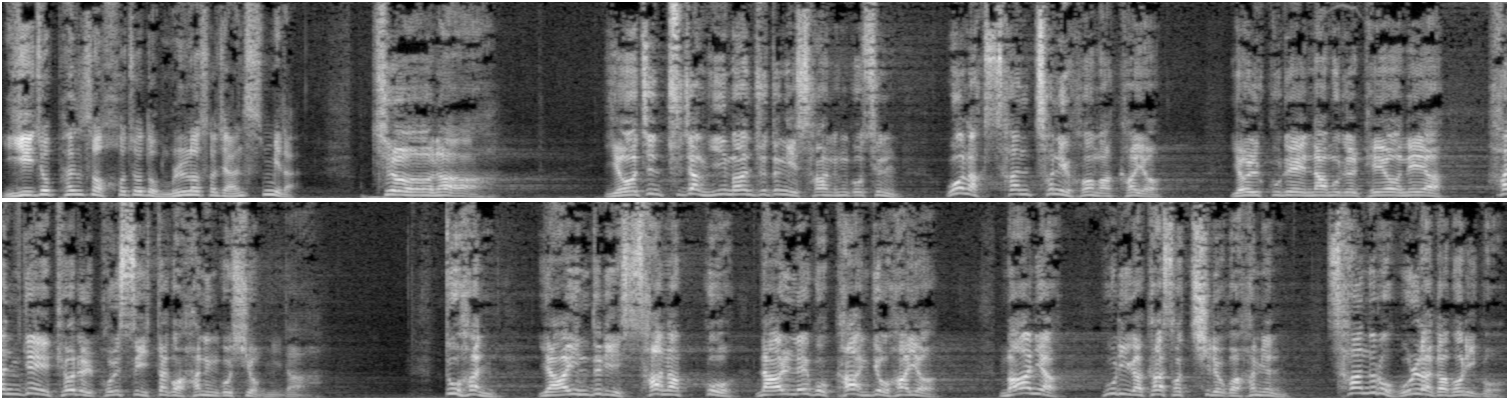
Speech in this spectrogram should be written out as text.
이조 판서 허조도 물러서지 않습니다. 전하, 여진 주장 이만주 등이 사는 곳은 워낙 산천이 험악하여 열 그루의 나무를 베어내야 한 개의 별을 볼 수 있다고 하는 곳이옵니다. 또한 야인들이 사납고 날래고 간교하여 만약 우리가 가서 치려고 하면 산으로 올라가 버리고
